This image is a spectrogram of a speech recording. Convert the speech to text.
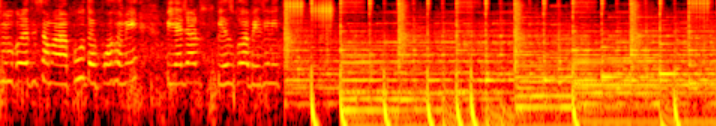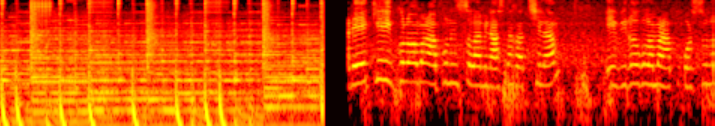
শুরু করে দিচ্ছে আমার আপু। তো প্রথমে পেঁয়াজ আর পেঁয়াজগুলো ভেজে নিচ্ছে আমার আপু নিচ্ছিল আমি নাস্তা খাচ্ছিলাম। এই ভিডিওগুলো আমার আপু করছিল।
